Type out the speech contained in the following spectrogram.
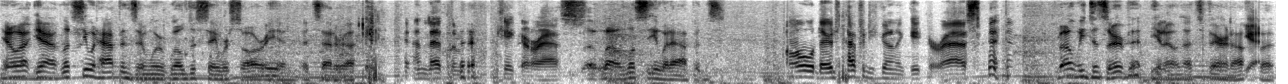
You know what? Yeah, let's see what happens, and we're, we'll just say we're sorry and etc. and let them kick our ass. Uh, well, let's see what happens. Oh, they're definitely gonna kick our ass. Well, we deserve it. You know, that's fair enough. Yeah. But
